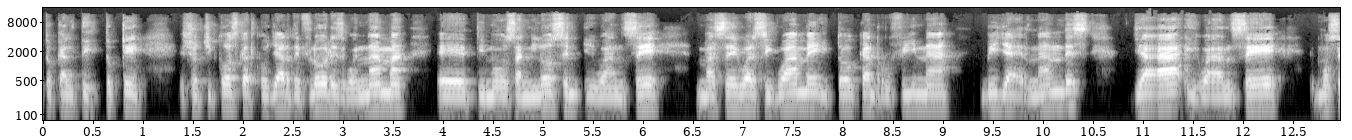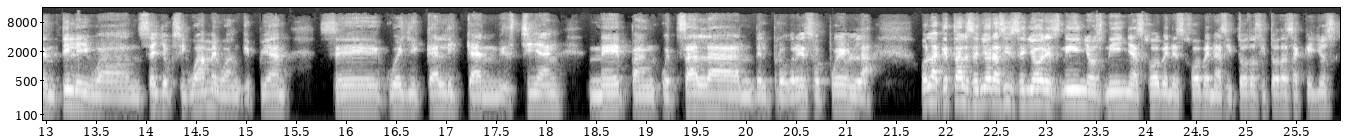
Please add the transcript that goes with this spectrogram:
Tocalti, Toque, Xochicoscat, Collar de Flores, Guanama, eh, Timosanilosen, Iguance, Siguame y tocan Rufina Villa Hernández, ya iguanse Mosentili, iguan se yoxiguame, iguan kipian, se hueyi calican, mirchian, nepan, cuetzalan del progreso Puebla. Hola, ¿qué tal, señoras y señores, niños, niñas, jóvenes, jóvenes y todos y todas aquellos,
